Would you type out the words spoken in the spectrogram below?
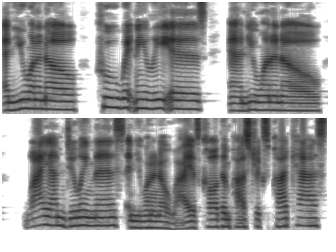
and you want to know who Whitney Lee is, and you want to know why I'm doing this, and you want to know why it's called Impostrix Podcast.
